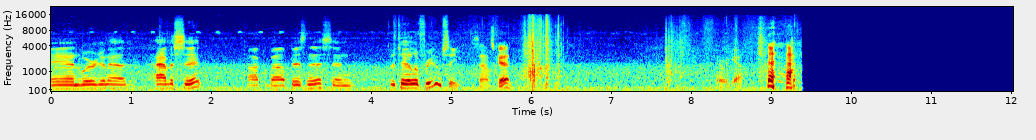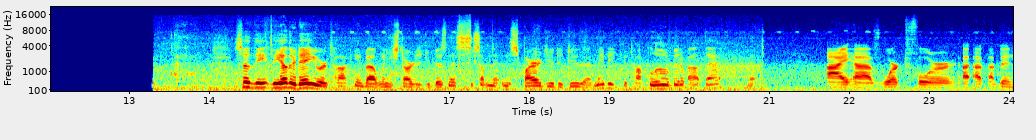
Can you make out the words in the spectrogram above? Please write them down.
and we're going to have a sit, talk about business and the Talo Freedom Seat. Sounds good. There we go. So the, the other day you were talking about when you started your business, something that inspired you to do that. Maybe you could talk a little bit about that. I have worked for, I, I've been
